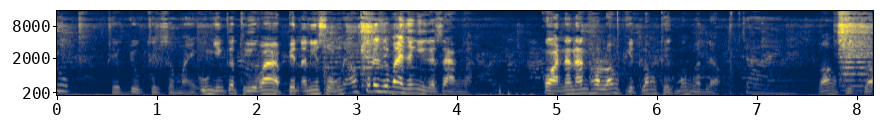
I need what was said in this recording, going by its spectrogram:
ยุคถึกยุคถึกสมัย อุ้งยิงก็ถือว่าเป็นอันนี้สงส์เนี่ยเอาก็ได้สบายยังอีกกระสังล่ะก่อนหนั้นนั้นเขาร้องผิดร้องถึกมาหมดแล้วจ้า ร้องผิดร้อง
